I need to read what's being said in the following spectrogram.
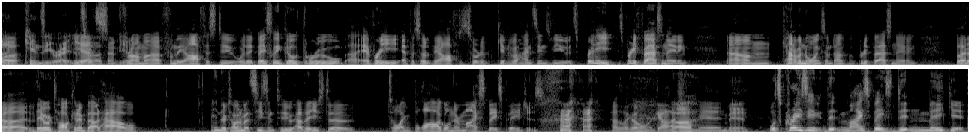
Angela. Kinsey, right? That's her yes, name? Yeah. from uh, from The Office do, where they basically go through uh, every episode of The Office, sort of give a behind scenes view. It's pretty it's pretty fascinating, um, kind of annoying sometimes, but pretty fascinating. But uh, they were talking about how, and they're talking about season two, how they used to to like blog on their MySpace pages. I was like, oh my gosh, Uh, man. man. What's crazy that MySpace didn't make it,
